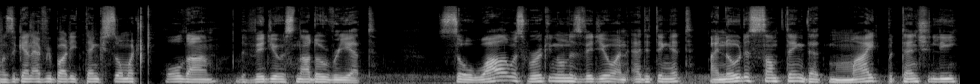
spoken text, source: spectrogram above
Once again everybody, thanks so much. Hold on, the video is not over yet. So while I was working on this video and editing it, I noticed something that might potentially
